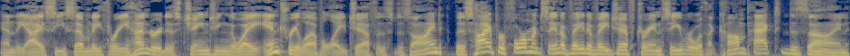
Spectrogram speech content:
And the IC7300 is changing the way entry level HF is designed. This high performance innovative HF transceiver with a compact design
